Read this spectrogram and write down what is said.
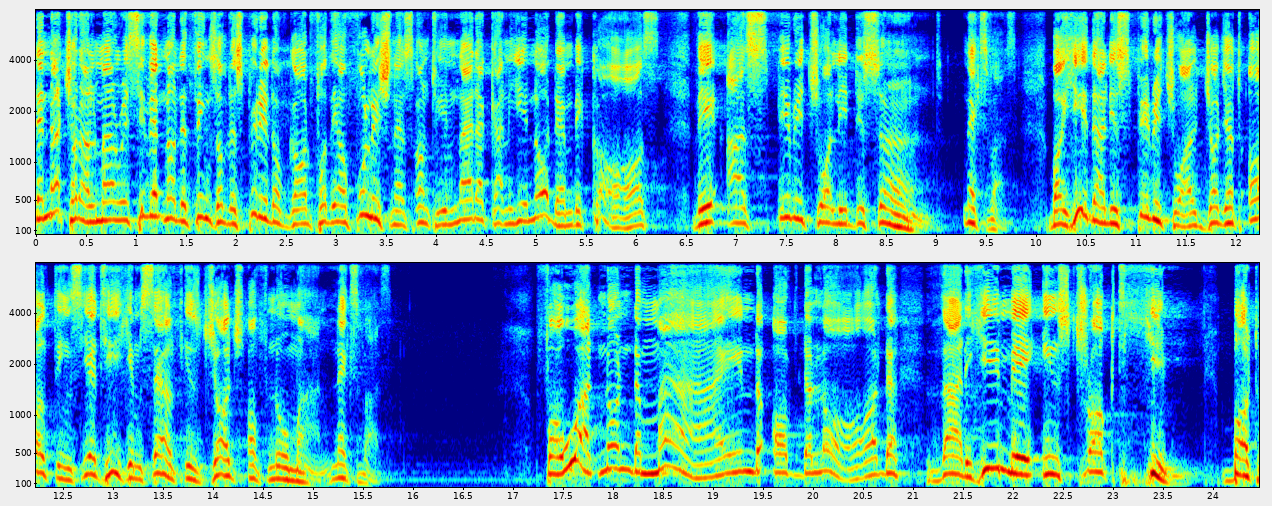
the natural man receiveth not the things of the Spirit of God, for they are foolishness unto him, neither can he know them because they are spiritually discerned. Next verse. But he that is spiritual judgeth all things, yet he himself is judge of no man. Next verse. For who hath known the mind of the Lord that he may instruct him? But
